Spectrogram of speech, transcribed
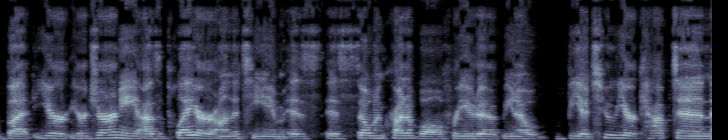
but your your journey as a player on the team is is so incredible for you to you know be a two year captain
